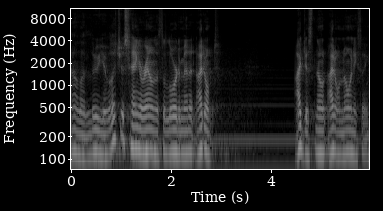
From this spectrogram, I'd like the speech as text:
Hallelujah. Well, let's just hang around with the Lord a minute. I don't, I just know, I don't know anything.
